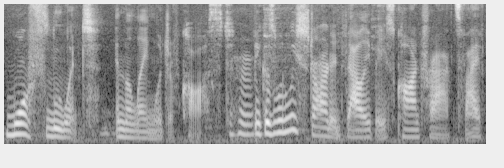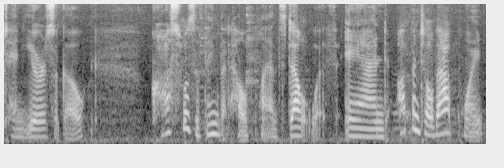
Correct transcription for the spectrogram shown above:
more fluent in the language of cost. Mm-hmm. Because when we started value-based contracts five, ten years ago, cost was a thing that health plans dealt with. And up until that point,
